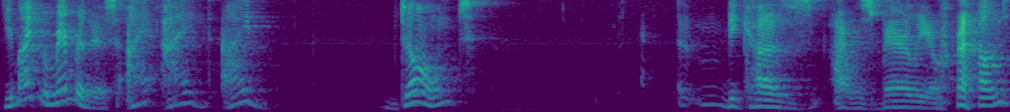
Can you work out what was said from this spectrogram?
You might remember this. I, I, I don't because I was barely around,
